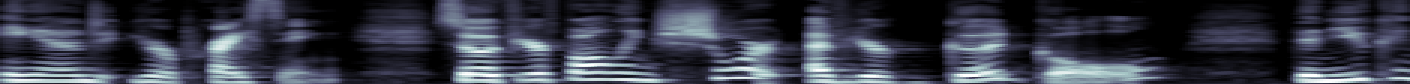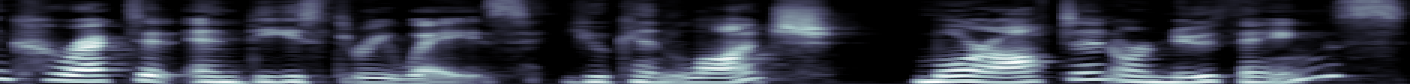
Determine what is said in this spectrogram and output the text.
and your pricing. So if you're falling short of your good goal then you can correct it in these three ways. You can launch more often or new things.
